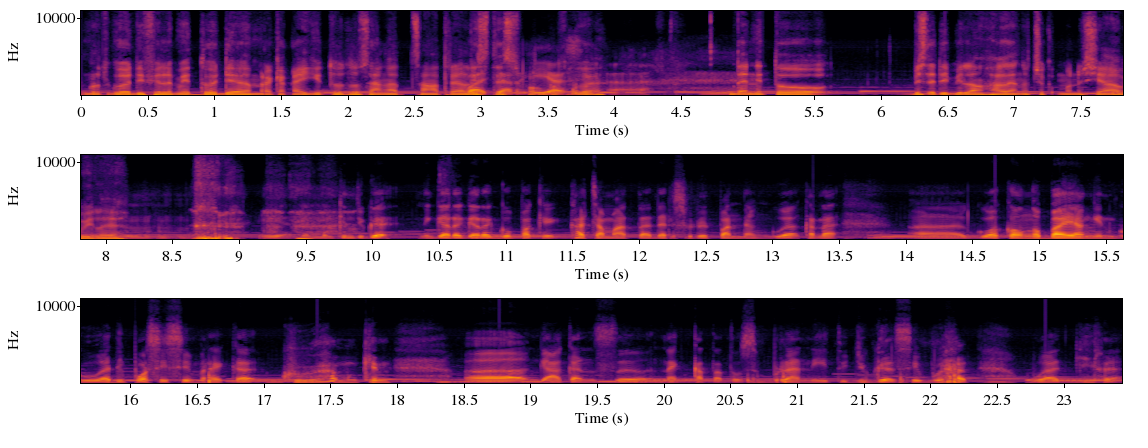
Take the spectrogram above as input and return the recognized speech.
menurut gue di film itu dia mereka kayak gitu tuh sangat sangat realistis wajar iya gua. Heeh. dan itu bisa dibilang hal yang cukup manusiawi lah ya Mm, mm, mm. iya dan mungkin juga ini gara-gara gue pakai kacamata dari sudut pandang gue karena uh, gue kalau ngebayangin gue di posisi mereka gue mungkin uh, nggak akan senekat atau seberani itu juga sih buat buat gila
